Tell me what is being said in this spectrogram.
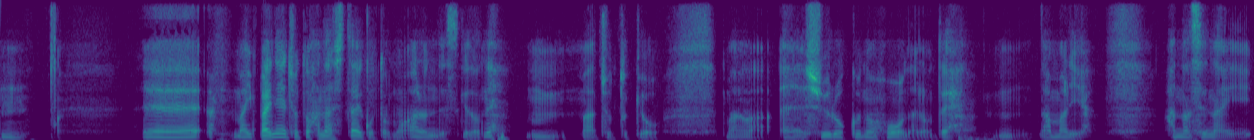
うん。え、まあいっぱいねちょっと話したいこともあるんですけどね。うん。まあちょっと今日まあ、え収録の方なので、うん、あんまり話せない、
